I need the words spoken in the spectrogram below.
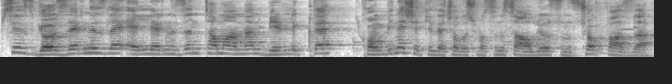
Siz gözlerinizle ellerinizin tamamen birlikte kombine şekilde çalışmasını sağlıyorsunuz. Çok fazla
